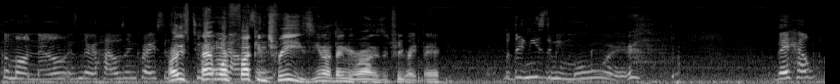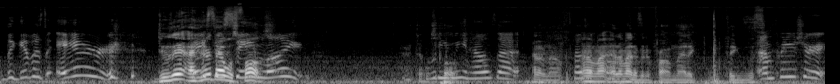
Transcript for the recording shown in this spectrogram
Come on now, isn't there a housing crisis? Or at least plant more fucking trees. You know, don't get me wrong. There's a tree right there. But there needs to be more. they help. They give us air. Do they? I heard that was false. life. I heard that was What do you mean? How's that? I don't know. How's might, that might have been a problematic thing. I'm pretty sure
